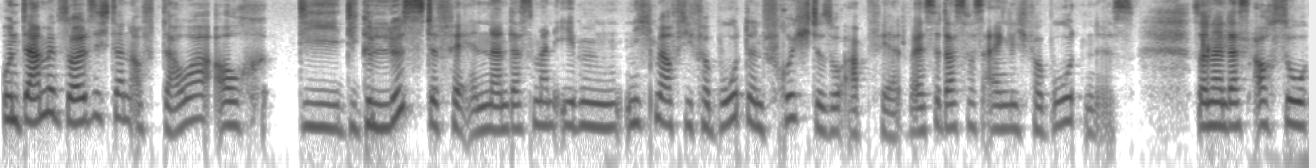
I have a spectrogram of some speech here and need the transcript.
Und damit soll sich dann auf Dauer auch die, die Gelüste verändern, dass man eben nicht mehr auf die verbotenen Früchte so abfährt, weißt du, das, was eigentlich verboten ist, sondern dass auch so,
